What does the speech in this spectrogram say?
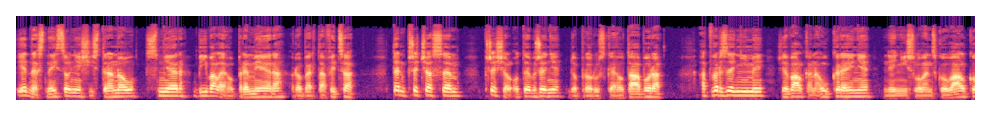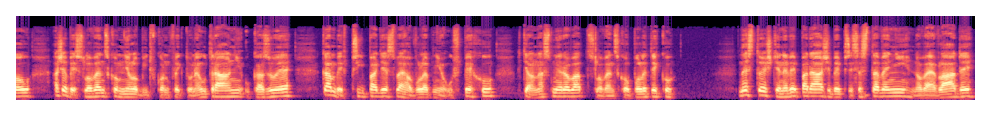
je dnes nejsilnější stranou směr bývalého premiéra Roberta Fica. Ten předčasem přešel otevřeně do proruského tábora a tvrzeními, že válka na Ukrajině není slovenskou válkou a že by Slovensko mělo být v konfliktu neutrální, ukazuje, kam by v případě svého volebního úspěchu chtěl nasměrovat slovenskou politiku. Dnes to ještě nevypadá, že by při sestavení nové vlády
